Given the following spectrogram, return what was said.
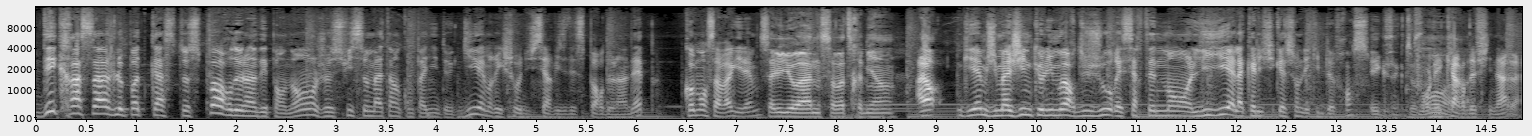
Décrassage, le podcast sport de l'indépendant. Je suis ce matin en compagnie de Guillaume Richaud du service des sports de l'Indep. Comment ça va Guillaume Salut Johan, ça va très bien. Alors Guillaume, j'imagine que l'humeur du jour est certainement liée à la qualification de l'équipe de France. Exactement. Pour les quarts de finale.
